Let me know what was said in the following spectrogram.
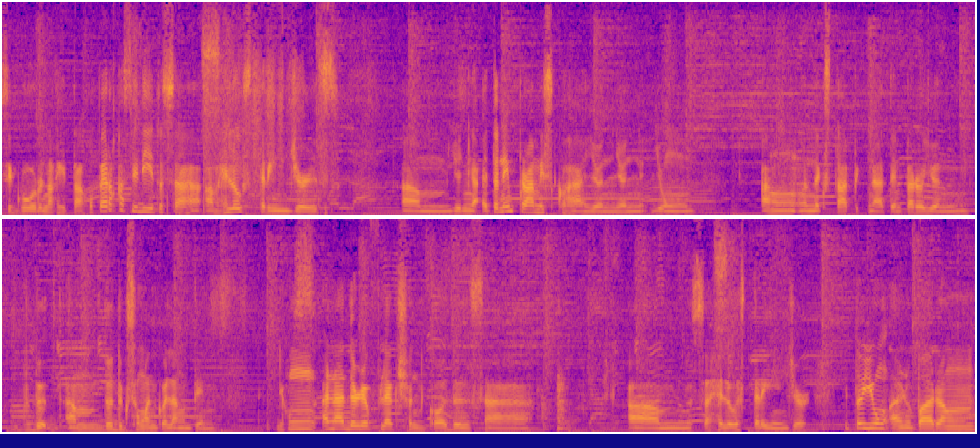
siguro nakita ko. Pero kasi dito sa um, Hello Strangers um, yun nga, ito na yung promise ko ha, yun, yun, yung ang, ang next topic natin, pero yun, du, um, dudugsungan ko lang din. Yung another reflection ko dun sa um, sa Hello Stranger, ito yung ano, parang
